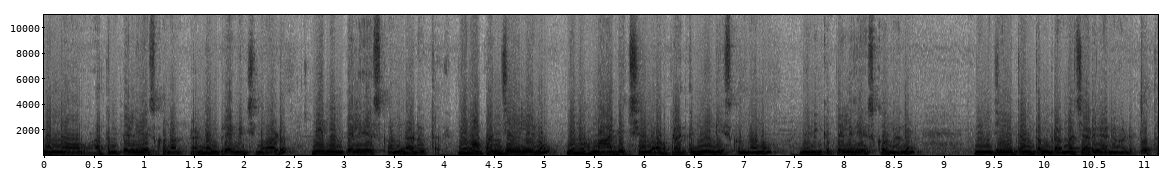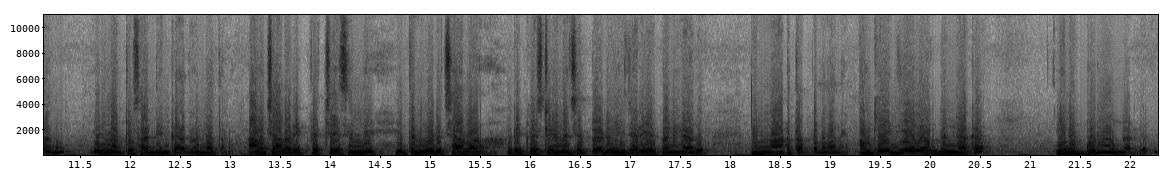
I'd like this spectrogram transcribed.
నన్ను అతను పెళ్ళి చేసుకుని అంటున్నాడు. నేను ప్రేమించిన వాడు. మీరు నన్ను పెళ్ళి చేసుకుని అడుగుతుంది నేను ఆ పని చేయలేను. నేను ఒక మాట ఇచ్చాను. ఒక ప్రతిజ్ఞ తీసుకున్నాను. నేను ఇంకా పెళ్ళి చేసుకోనని. నేను జీవితాంతం బ్రహ్మచారిగానే ఉండిపోతాను. ఇది నాతో సాధ్యం కాదు అని అతను. ఆమె చాలా రిక్వెస్ట్ చేసింది. ఇతను కూడా చాలా రిక్వెస్ట్గానే చెప్పాడు. ఇది జరిగే పని కాదు. నేను మాట తప్పను అని. ఆమెకి ఏం చేయాలో అర్థం కాక ఈయన గురువు ఉన్నాడు కదా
